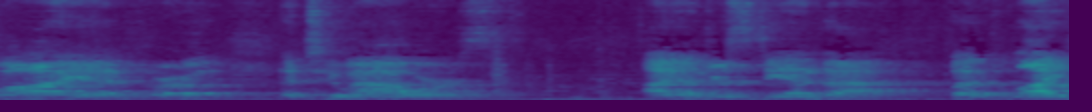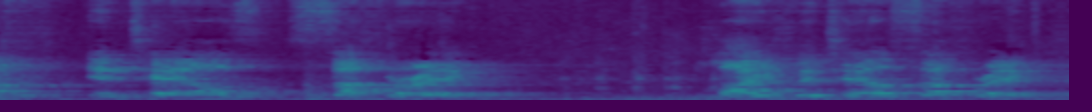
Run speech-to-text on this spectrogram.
quiet for uh, two hours. I understand that. But life entails suffering. Life entails suffering,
